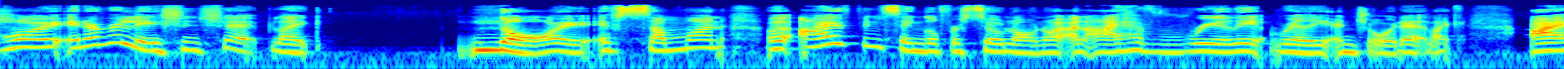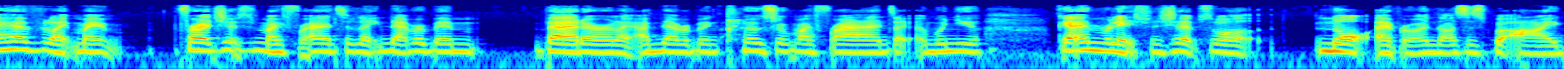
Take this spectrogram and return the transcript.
how in a relationship, like now, if someone, well, I've been single for so long now, and I have really, really enjoyed it. Like I have like my friendships with my friends have like never been better. Like I've never been closer with my friends. Like when you get in relationships, well, not everyone does this, but I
